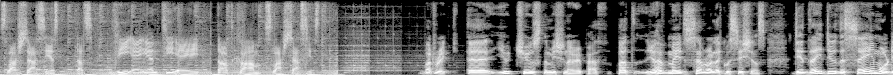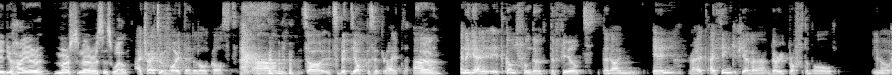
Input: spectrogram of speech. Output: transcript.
slash saasiest. That's V-A-N-T-A dot com slash saasiest. But Rick, uh, you choose the missionary path, but you have made several acquisitions. Did they do the same, or did you hire mercenaries as well? I try to avoid that at all costs. Um, so it's a bit the opposite, right? Um, yeah. And again, it, comes from the the field that I'm in, right? I think if you have a very profitable you know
